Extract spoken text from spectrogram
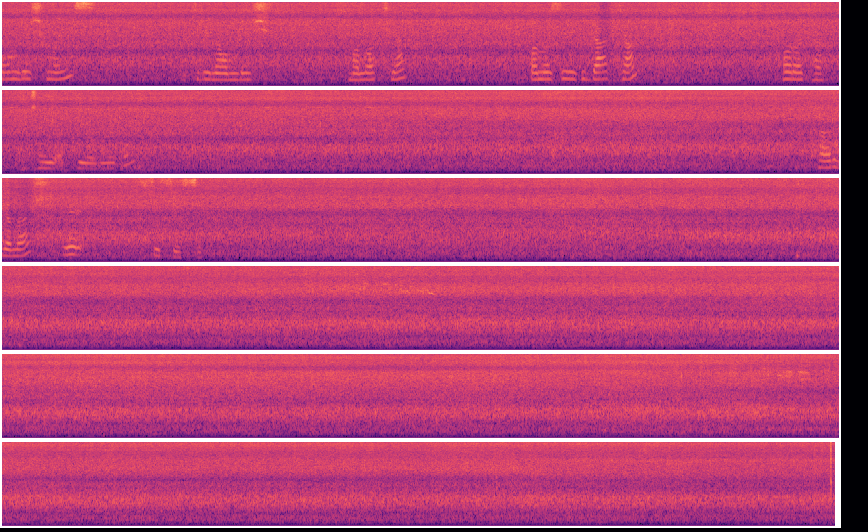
15 Mayıs 2015 Malatya Banazı'ya giderken Horata çayı akıyor burada. Kargalar ve su sesi.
